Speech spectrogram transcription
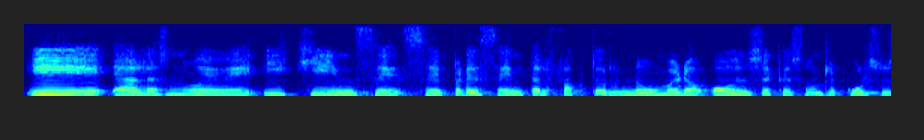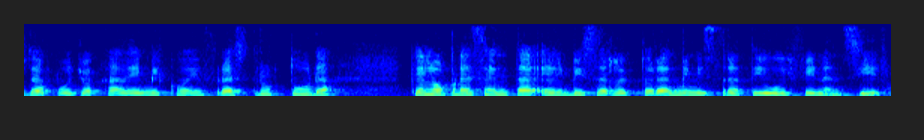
y a las 9 y 15 se presenta el factor número 11, que son recursos de apoyo académico e infraestructura, que lo presenta el vicerrector administrativo y financiero.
